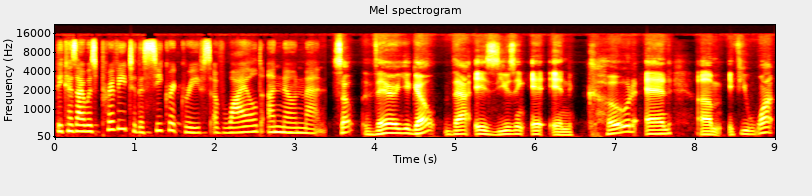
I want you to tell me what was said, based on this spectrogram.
because I was privy to the secret griefs of wild, unknown men. So there you go. That is using it in code. And um, if you want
